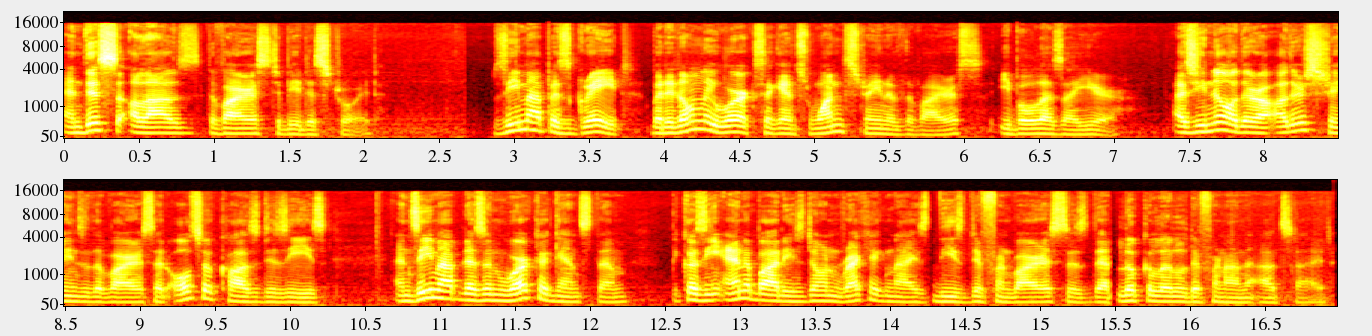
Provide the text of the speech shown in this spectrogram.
and this allows the virus to be destroyed. ZMapp is great, but it only works against one strain of the virus, Ebola Zaire. As you know, there are other strains of the virus that also cause disease, and ZMapp doesn't work against them because the antibodies don't recognize these different viruses that look a little different on the outside.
